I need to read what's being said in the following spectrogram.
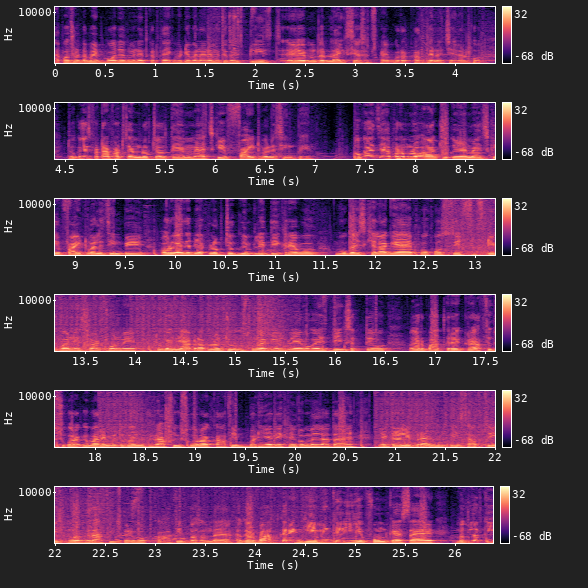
आपका छोटा भाई बहुत ज़्यादा मेहनत करता है एक वीडियो बनाने में तो गैस प्लीज़ मतलब लाइक से सब्सक्राइब करा, कर देना चैनल को। तो गैस फटाफट से हम लोग चलते हैं मैच के फाइट वाले सीन पे। तो गैस यहाँ पर हम लोग आ चुके हैं मैच के फाइट वाले सीन पे। और गैस अभी आप लोग जो गेम प्ले देख रहे हैं वो वो गैस खेला गया है Poco C fifty one smartphone में। तो गैस यहाँ पर आप लोग जो उसका गेम प्ले है वो गैस देख सकते हो। अगर बात करें ग्राफिक्स वगैरह के बारे में तो गैस ग्राफिक्स वगैरह काफ़ी बढ़िया देखने को मिल जाता है। लिटरली प्राइस के हिसाब से इस फ़ोन का ग्राफिक्स मेरे को काफ़ी पसंद आया। अगर बात करें गेमिंग के लिए ये फ़ोन कैसा है मतलब कि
